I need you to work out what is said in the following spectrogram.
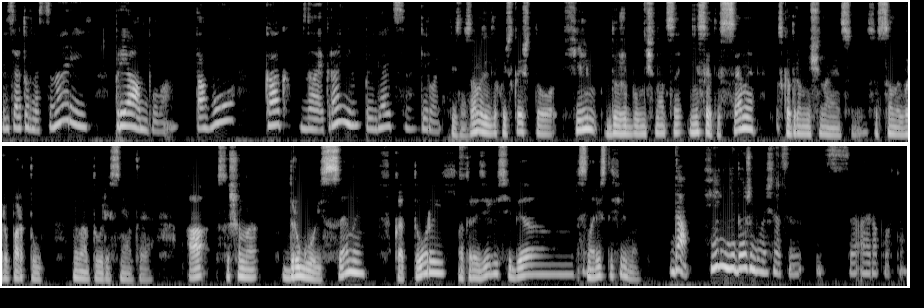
литературный сценарий, преамбула того, как на экране появляется герой. То есть, на самом деле, ты хочешь сказать, что фильм должен был начинаться не с этой сцены, с которой он начинается, со сцены в аэропорту на натуре снятая, а совершенно другой сцены, в которой отразили себя сценаристы фильма. Да, фильм не должен был начинаться с аэропорта.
